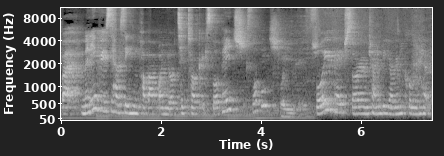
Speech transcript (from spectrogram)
But many of you have seen him pop up on your TikTok Explore page. Explore page? For you page. For you page. Sorry, I'm trying to be young and cool and hip.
